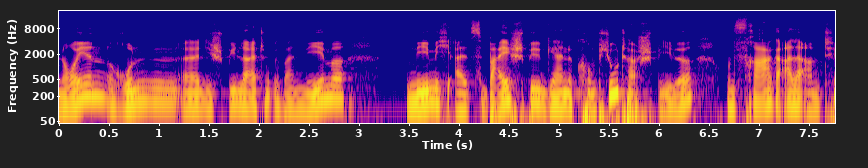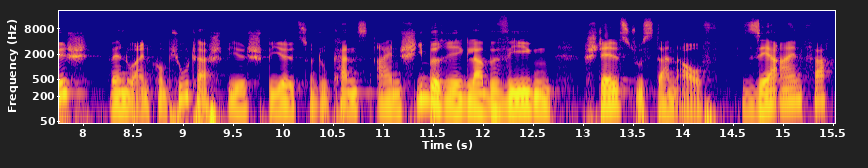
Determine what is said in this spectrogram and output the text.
neuen Runden äh, die Spielleitung übernehme, nehme ich als Beispiel gerne Computerspiele und frage alle am Tisch, wenn du ein Computerspiel spielst und du kannst einen Schieberegler bewegen, stellst du es dann auf sehr einfach,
